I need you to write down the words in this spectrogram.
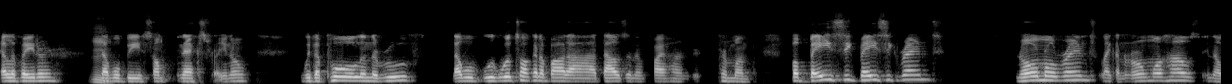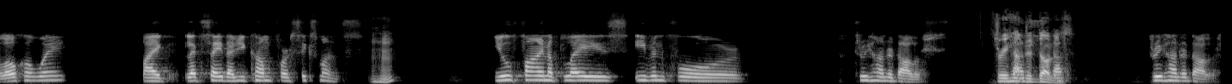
elevator mm. that will be something extra you know? With a pool and the roof that will we're talking about a thousand and five hundred per month. But basic basic rent normal rent like a normal house in a local way like let's say that you come for six months. Mm-hmm. you'll find a place even for three hundred dollars. Three hundred dollars. three hundred dollars.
